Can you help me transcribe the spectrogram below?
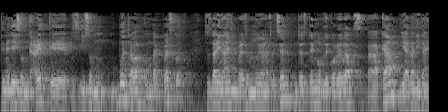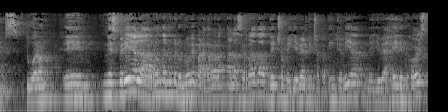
tiene a Jason Garrett que pues, hizo un buen trabajo con Dak Prescott. Entonces Danny Dimes me parece muy buena selección. Entonces tengo de corebacks a Cam y a Danny Dimes. ¿Tú, Aaron? Eh, me esperé a la ronda número 9 para agarrar a la cerrada. De hecho, me llevé al que Chapatín querría. Me llevé a Hayden Hurst.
